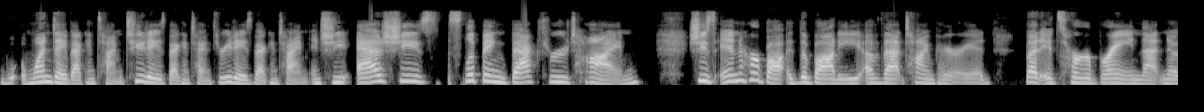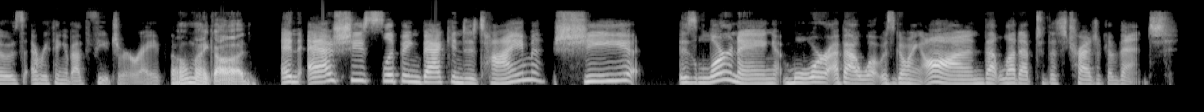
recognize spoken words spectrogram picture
w- One day back in time, two days back in time, three days back in time. And she, as she's slipping back through time, she's in her body, the body of that time period but it's her brain that knows everything about the future, right? Oh my God. And as she's slipping back into time, she is learning more about what was going on that led up to this tragic event.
